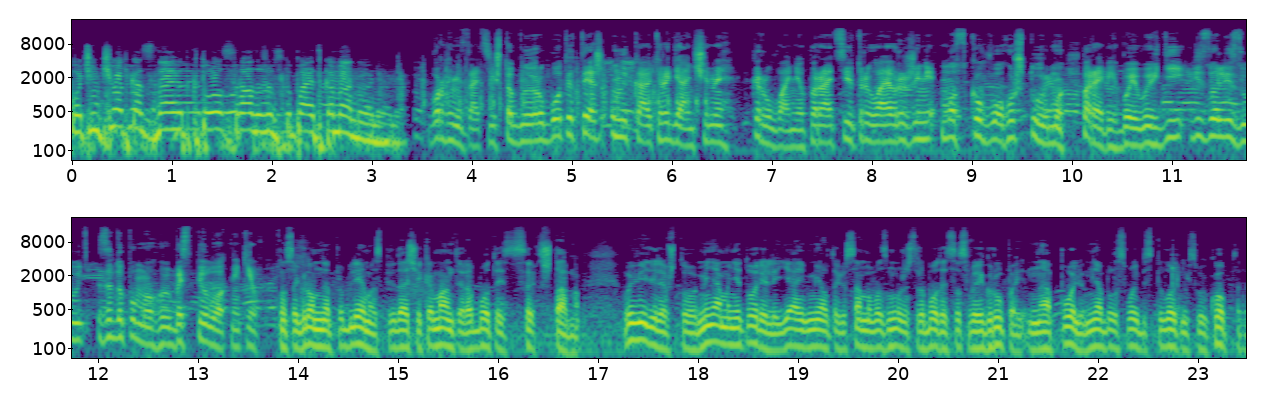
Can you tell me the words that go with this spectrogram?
Очень четко знают, кто сразу же вступает в командование. В організації штабної роботи теж уникають радянщини. Керування операцією триває в режимі мозкового штурму. Перебіг бойових дій візуалізують за допомогою безпілотників. У нас огромная проблема с передачей команд и работой с штабом. Вы видели, что меня мониторили, я имел так же самую возможность работать со своей группой на поле. У меня был свой беспилотник, свой коптер.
